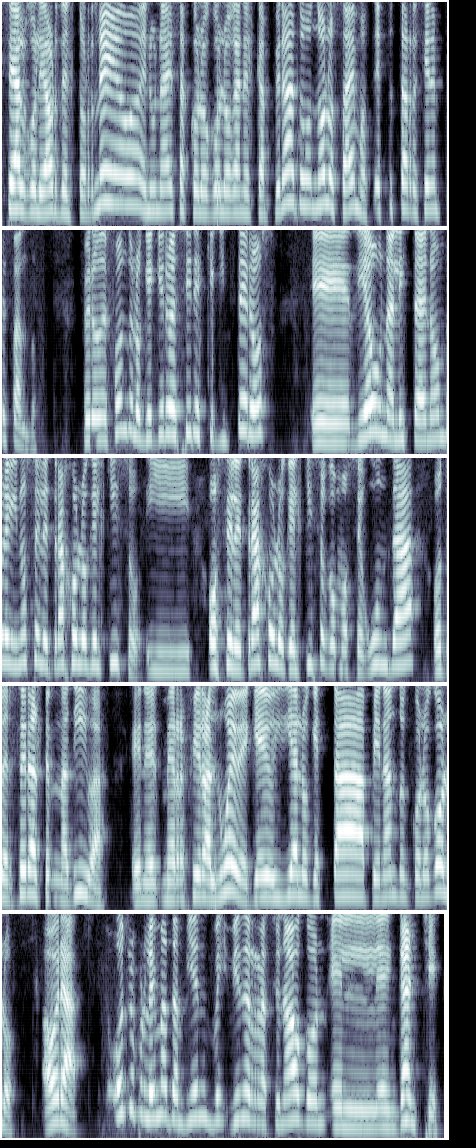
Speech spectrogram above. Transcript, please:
sea el goleador del torneo, en una de esas Colo Colo gana el campeonato. No lo sabemos, esto está recién empezando. Pero de fondo lo que quiero decir es que Quinteros eh, dio una lista de nombres y no se le trajo lo que él quiso, y, o se le trajo lo que él quiso como segunda o tercera alternativa. En el, me refiero al 9, que hoy día lo que está penando en Colo Colo. Ahora, otro problema también viene relacionado con el enganche.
